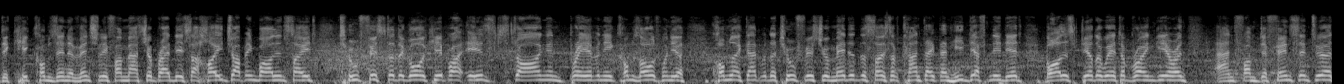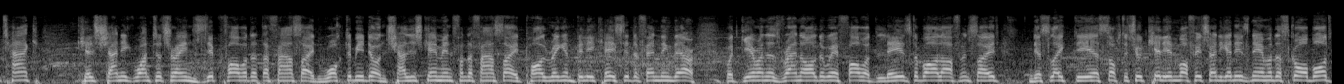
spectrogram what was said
The kick comes in eventually from Matthew Bradley. It's a high dropping ball inside. Two fists of the goalkeeper is strong and brave and he comes out when you come like that with the two fists you've made a decisive contact and he definitely did. Ball is steered away to Brian Gearan and from defence into attack Kilshannig want to try and zip forward at the far side. Work to be done. Challenge came in from the far side. Paul Ring and Billy Casey defending there. But Gearan has ran all the way forward. Lays the ball off inside. Just like the uh, substitute Killian Murphy trying to get his name on the scoreboard.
